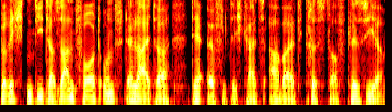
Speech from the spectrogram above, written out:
berichten Dieter Sandfort und der Leiter der Öffentlichkeitsarbeit Christoph Pläsier.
